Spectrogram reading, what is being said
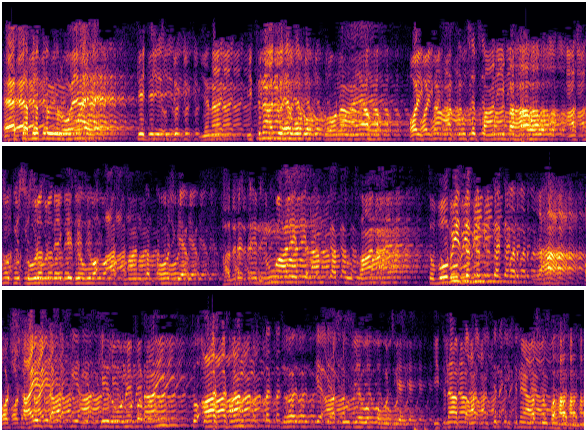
ایسا بھی کوئی رویا ہے کہ جی، اتنا جو ہے وہ رونا آیا ہو اور اتنا آنکھوں سے پانی بہا ہو آنسو کی صورت میں کہ جو وہ آسمان پر پہنچ گیا۔ حضرت نو علیہ السلام کا طوفان آیا، تو وہ بھی زمین تک پر رہا اور شاید آپ کی آنکھیں رونے پر آئیں تو آسمان تک جو ہے ان کے آنسو جو ہے وہ پہنچ گئے۔ اتنا اتنے آنسو بہا دی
